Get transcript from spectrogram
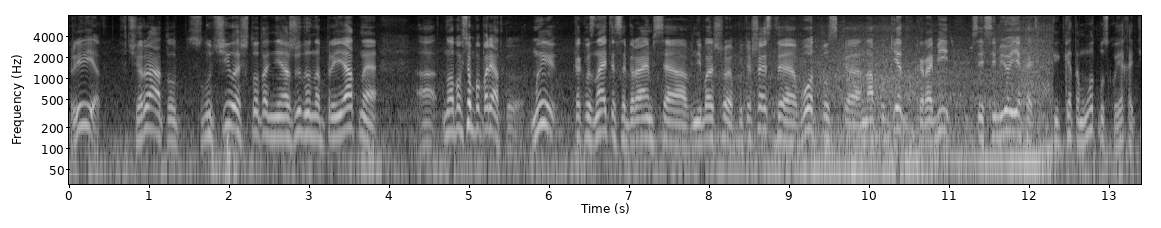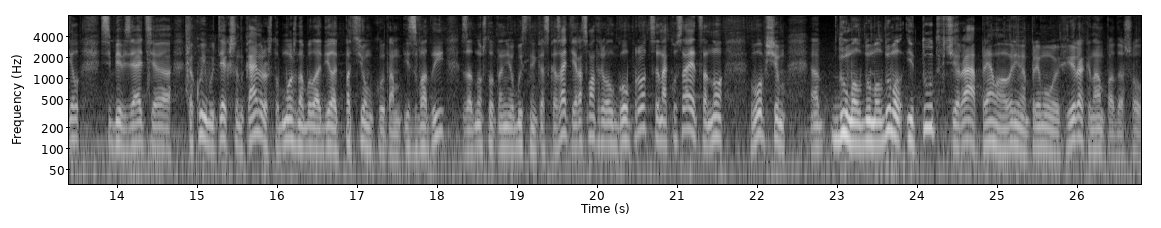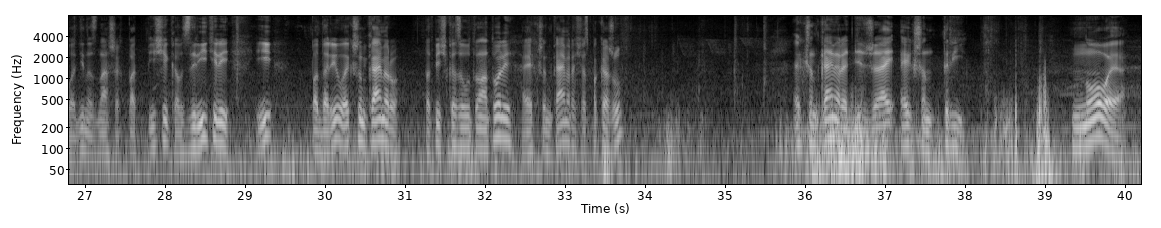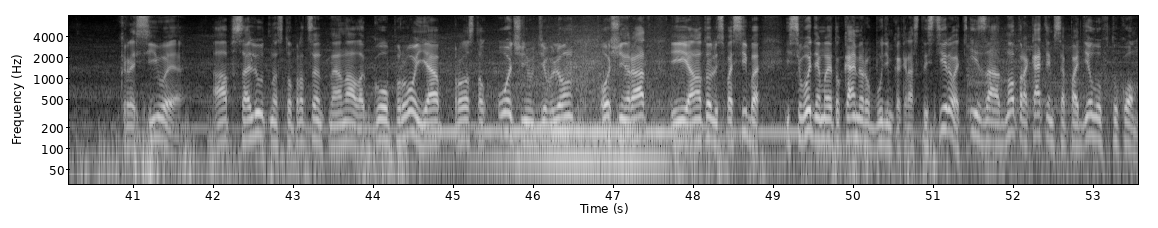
Привет! Вчера тут случилось что-то неожиданно приятное. А, Ну, обо всем по порядку. Мы, как вы знаете, собираемся в небольшое путешествие, в отпуск э, на Пукет, в Караби, всей семьей ехать. И к этому отпуску я хотел себе взять э, какую-нибудь экшн-камеру, чтобы можно было делать подсъемку там из воды, заодно что-то на нее быстренько сказать. Я рассматривал GoPro, цена кусается, но, в общем, э, думал, думал, думал. И тут вчера, прямо во время прямого эфира, к нам подошел один из наших подписчиков, зрителей, и подарил экшн-камеру. Подписчика зовут Анатолий, а экшн-камера сейчас покажу. Экшн-камера DJI Action 3. Новая, красивая, абсолютно стопроцентный аналог GoPro. Я просто очень удивлен, очень рад. И, Анатолий, спасибо. И сегодня мы эту камеру будем как раз тестировать и заодно прокатимся по делу в Туком.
